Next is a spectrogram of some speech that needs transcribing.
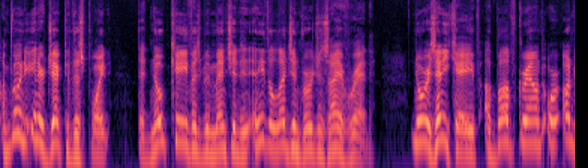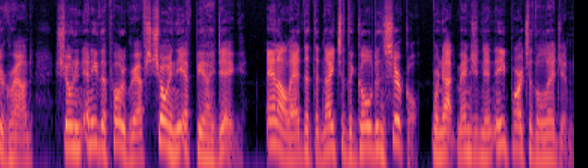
I'm going to interject at this point that no cave has been mentioned in any of the legend versions I have read, nor is any cave above ground or underground shown in any of the photographs showing the FBI dig. And I'll add that the Knights of the Golden Circle were not mentioned in any parts of the legend.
